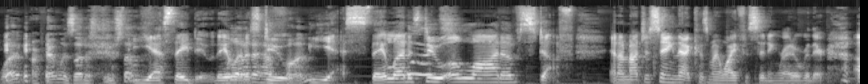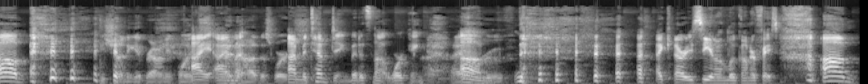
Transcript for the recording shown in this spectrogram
What? Our families let us do stuff? Yes, they do. They We're let us do. fun? Yes, they let us do a lot of stuff. And I'm not just saying that because my wife is sitting right over there. Um, He's trying to get brownie points. I- I, know a- how this works. I'm attempting, but it's not working. I, I Um, approve. I can already see it on the look on her face. Um,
